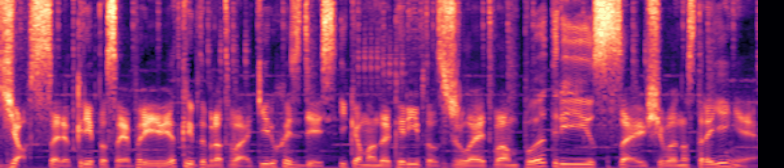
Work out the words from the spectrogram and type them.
Йо, салют, Криптусы! Привет, Крипто братва! Кирюха здесь, и команда Криптус желает вам потрясающего настроения.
